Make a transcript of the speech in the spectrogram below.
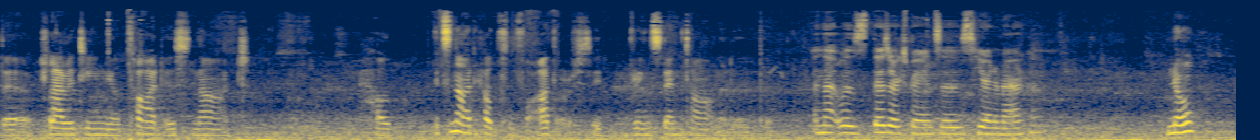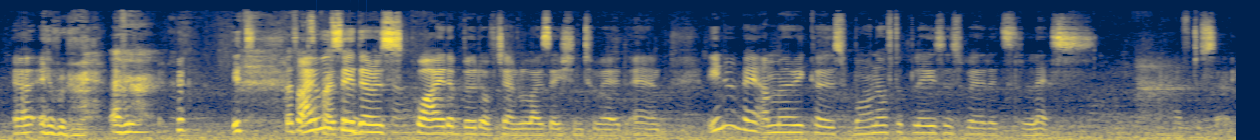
the clarity in your thought is not help. It's not helpful for others. It brings them down a little bit. And that was those are experiences here in America. No, uh, everywhere. Everywhere. it's. I would say there is yeah. quite a bit of generalization to it, and in a way, America is one of the places where it's less. I have to say.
